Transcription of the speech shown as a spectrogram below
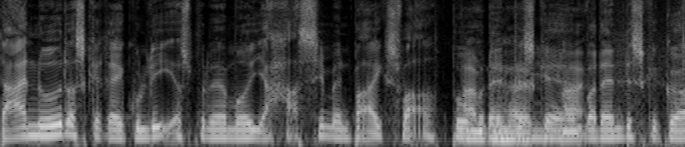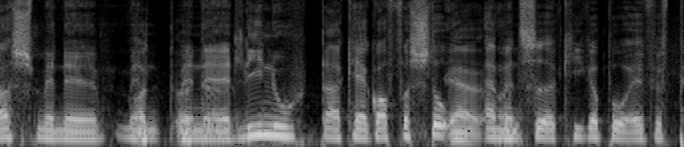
der er noget, der skal reguleres på den her måde. Jeg har simpelthen bare ikke svaret på, nej, hvordan, det, det skal, hvordan det skal gøres, men, øh, men, og, og men øh, lige nu, der kan jeg godt forstå, ja, at man sidder og kigger på FFP.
